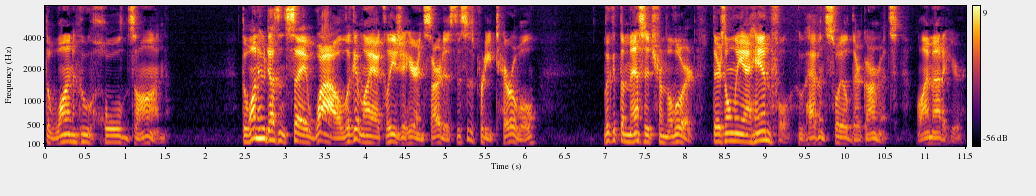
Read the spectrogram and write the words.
The one who holds on. The one who doesn't say, Wow, look at my ecclesia here in Sardis. This is pretty terrible. Look at the message from the Lord. There's only a handful who haven't soiled their garments. Well, I'm out of here.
